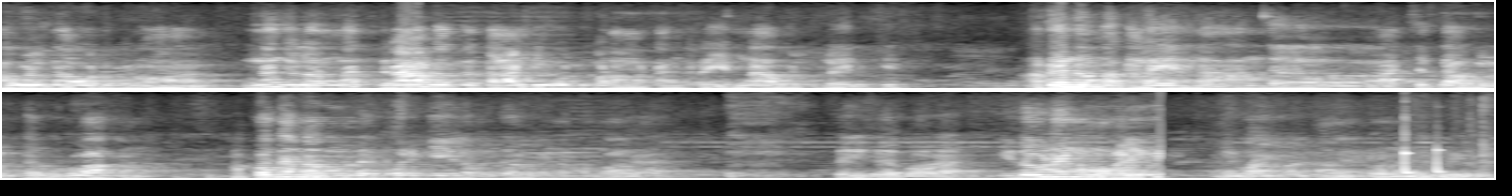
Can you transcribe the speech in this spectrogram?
அவளுக்கு தான் ஓட்டு போடுவோம். இன்னும் சொல்லணும்னா திராவிடத்தை தாண்டி ஓட்டு போட மாட்டாங்கிற எண்ணம் அவளுக்குள்ள இருக்கு. அதை நம்ம கலையனா அந்த அச்சத்தை அவங்கள்ட்ட உருவாக்கணும். அப்பதான் நம்மளுடைய கோரிக்கையில வந்து அவங்க என்ன பண்ணுவாங்க செய்ய செய்வாங்க இதோட நம்ம வலிமை வாய்ப்பு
